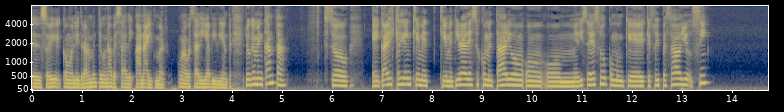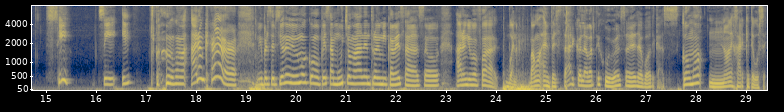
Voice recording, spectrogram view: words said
eh, soy como literalmente una pesadilla, a nightmare, una pesadilla viviente. Lo que me encanta. So, eh, cada vez que alguien que me, que me tira de esos comentarios o, me dice eso, como que, que soy pesado, yo, sí. Sí. Sí. Y I don't care. Mi percepción de mí mismo como pesa mucho más dentro de mi cabeza. So, I don't give a fuck. Bueno, vamos a empezar con la parte jugosa de este podcast. ¿Cómo no dejar que te use?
